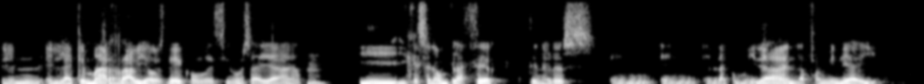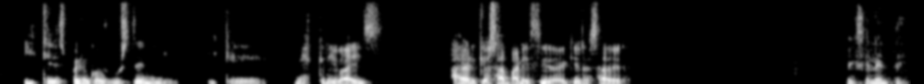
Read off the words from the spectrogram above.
en, la que más rabia os dé, como decimos allá, y, que será un placer teneros en, la comunidad, en la familia y, que espero que os gusten y, que me escribáis a ver qué os ha parecido, que quiero saber. Excelente.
